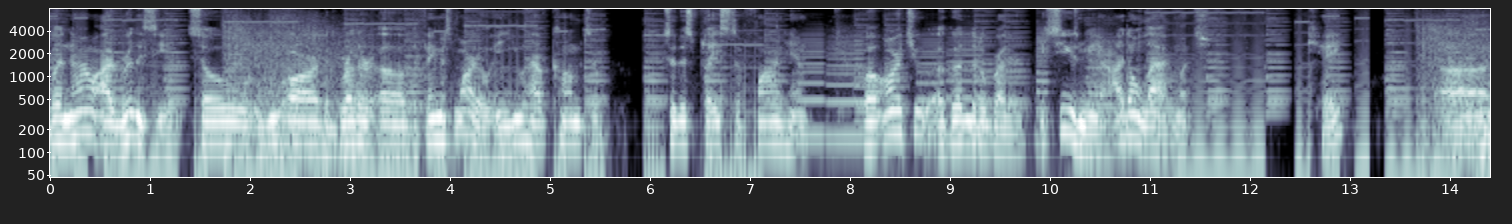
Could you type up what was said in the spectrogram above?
but now I really see it. So you are the brother of the famous Mario, and you have come to to this place to find him. Well, aren't you a good little brother? Excuse me, I don't laugh much. Okay. Uh,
